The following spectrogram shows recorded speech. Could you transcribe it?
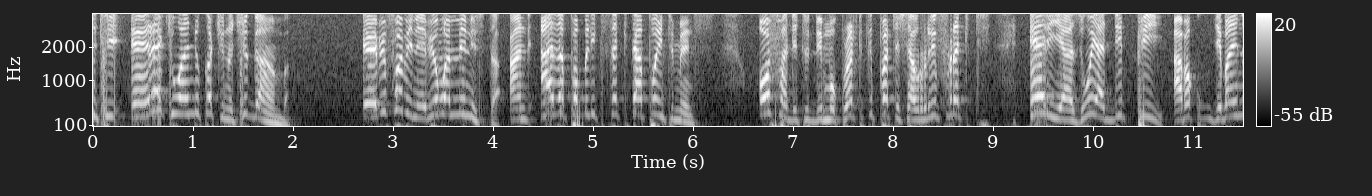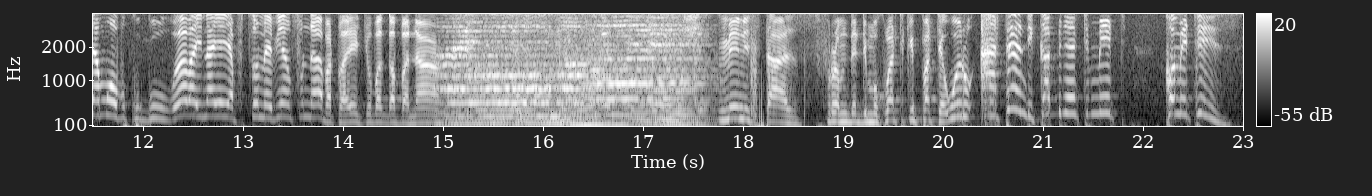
Nti era ekiwandiiko kino kigamba ebifo bino ebyobwa minister and other public sector appointments offered to democratic party shall reflect areas where dp abaku- gye balinamu obukugu baba balinayo yafusoma ebyenfuna batwale ekyobwa gavana ministers from the democratic party will attend cabinet meet committees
